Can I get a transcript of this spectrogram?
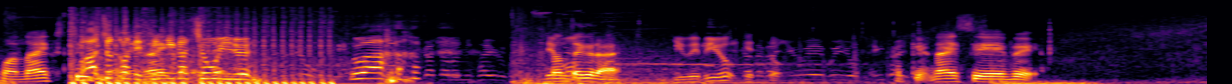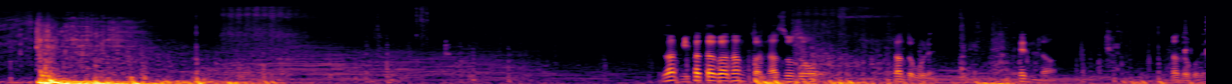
まあナイフついてあ、ちょっと待って、敵が超いる。うわ何体ぐらい？UAV をゲット。UAV ケー、ナイス AV。な味方がなんか謎の、なんだこれ。変な。なんだこれ。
